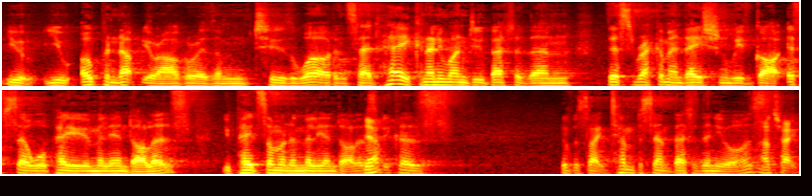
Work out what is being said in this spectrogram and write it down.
you, you opened up your algorithm to the world and said, hey, can anyone do better than this recommendation we've got? If so, we'll pay you a million dollars. You paid someone a million dollars because it was like 10% better than yours. That's right.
